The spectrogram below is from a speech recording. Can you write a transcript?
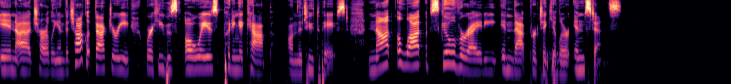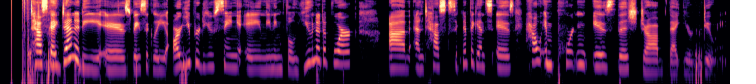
in uh, Charlie and the Chocolate Factory, where he was always putting a cap on the toothpaste. Not a lot of skill variety in that particular instance. Task identity is basically are you producing a meaningful unit of work? Um, and task significance is how important is this job that you're doing?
